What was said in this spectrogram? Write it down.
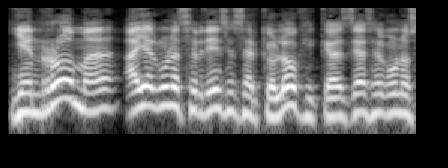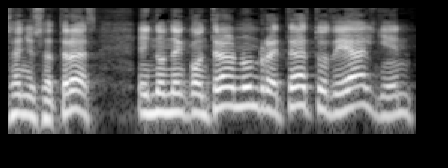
Y en Roma hay algunas evidencias arqueológicas de hace algunos años atrás, en donde encontraron un retrato de alguien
